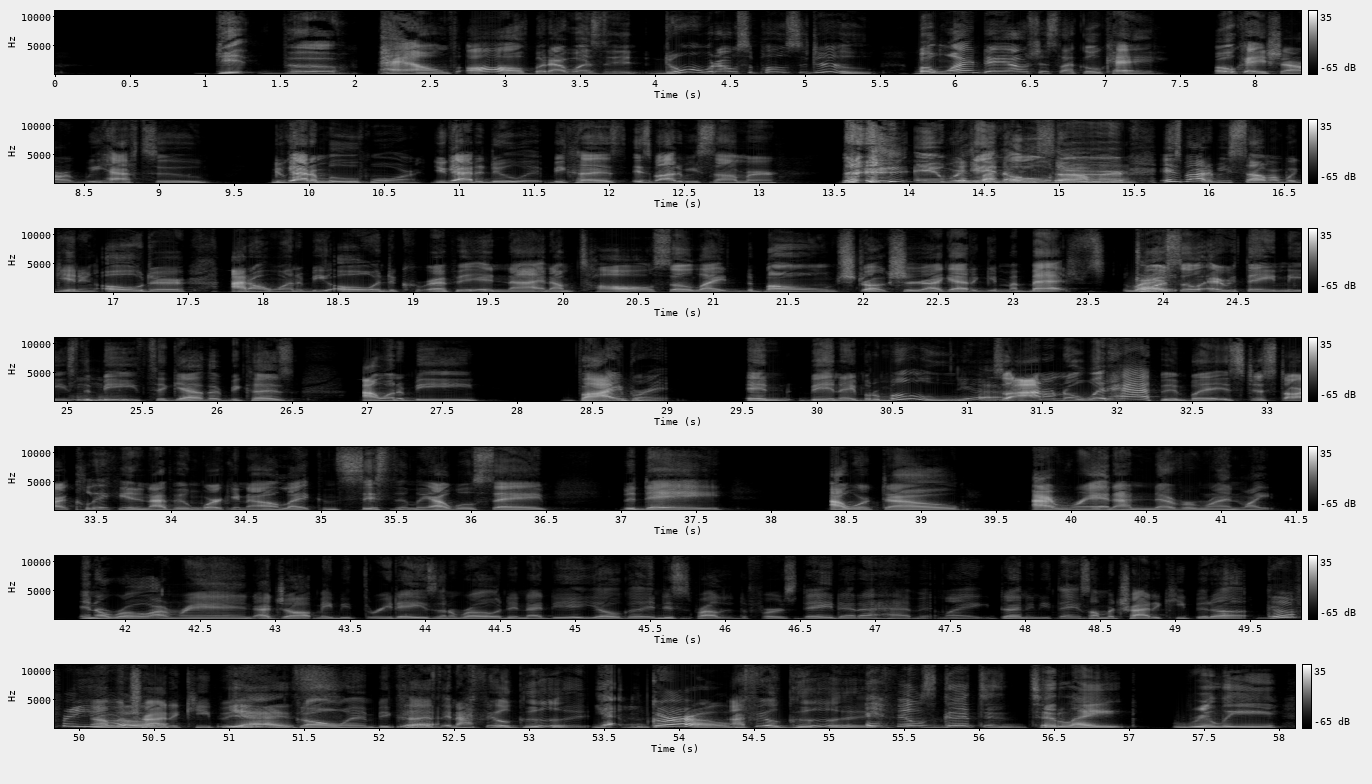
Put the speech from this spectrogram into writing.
get the pounds off, but I wasn't doing what I was supposed to do. But one day I was just like, okay, okay, shower, we have to you got to move more. You got to do it because it's about to be summer and we're It's getting older. It's about to be summer. We're getting older. I don't want to be old and decrepit and not, and I'm tall. So, like the bone structure, I got to get my back, Right. torso, everything needs to be together because I want to be vibrant and being able to move. Yeah. So, I don't know what happened, but it's just started clicking. And I've been working out like consistently. I will say the day I worked out, I ran. And I never run like in a row. I ran. I jogged maybe three days in a row, and then I did yoga. And this is probably the first day that I haven't like done anything. So I'm gonna try to keep it up. Good for you. I'm gonna try to keep it Yes. going because, Yeah. and I feel good. Yeah, mm, girl. I feel good. it feels good to to like really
